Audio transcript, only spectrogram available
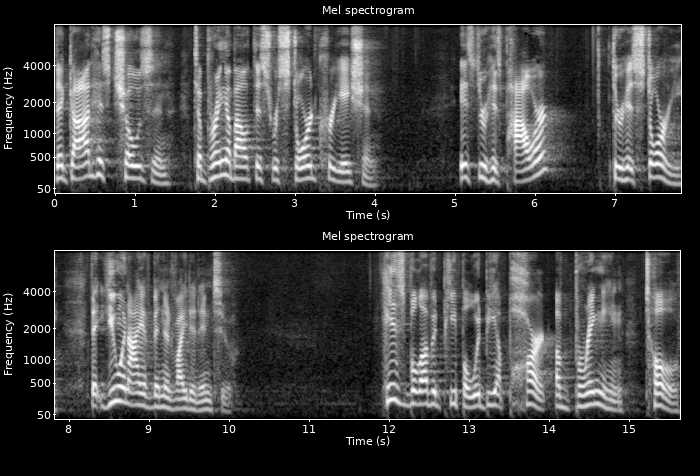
that God has chosen to bring about this restored creation is through his power, through his story that you and I have been invited into. His beloved people would be a part of bringing Tov,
